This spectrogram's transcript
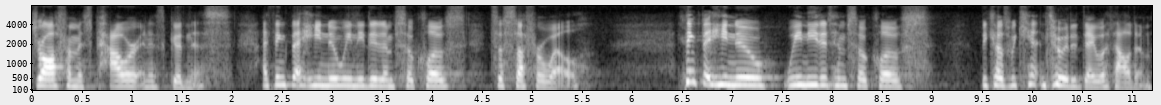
draw from his power and his goodness. I think that he knew we needed him so close to suffer well. I think that he knew we needed him so close because we can't do it a day without him.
